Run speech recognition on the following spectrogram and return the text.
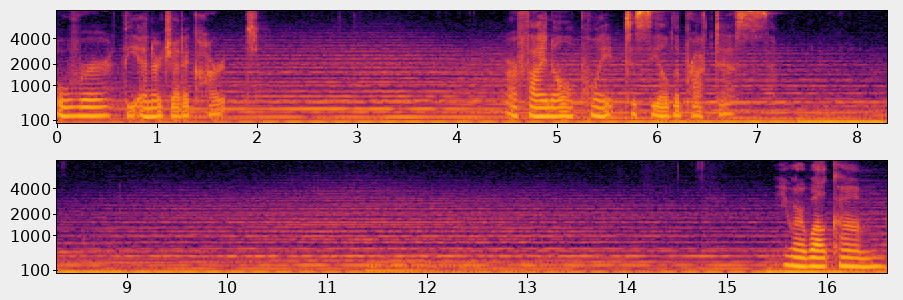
over the energetic heart our final point to seal the practice. You are welcome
